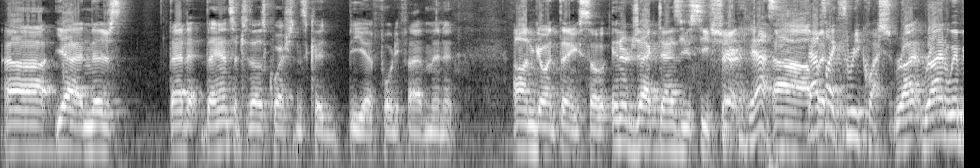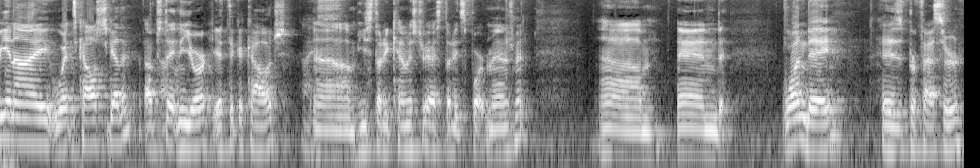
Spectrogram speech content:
Uh, yeah, and there's that. The answer to those questions could be a 45 minute ongoing thing. So interject as you see fit. Yes. Uh, That's like three questions. Ryan, Ryan Wibby and I went to college together, upstate New York, Ithaca College. Nice. Um, he studied chemistry. I studied sport management. Um, and one day, his professor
